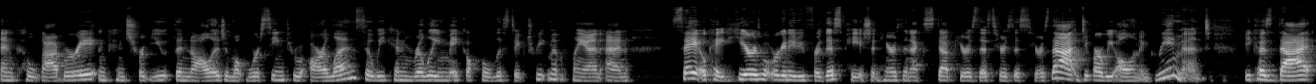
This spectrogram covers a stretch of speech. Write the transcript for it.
and collaborate and contribute the knowledge and what we're seeing through our lens so we can really make a holistic treatment plan and say, okay, here's what we're going to do for this patient. Here's the next step. Here's this. Here's this. Here's that. Do, are we all in agreement? Because that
